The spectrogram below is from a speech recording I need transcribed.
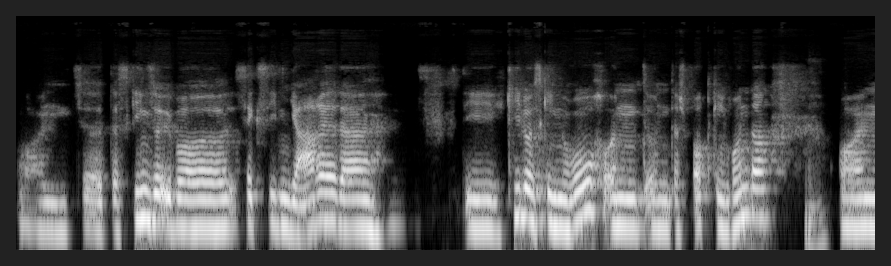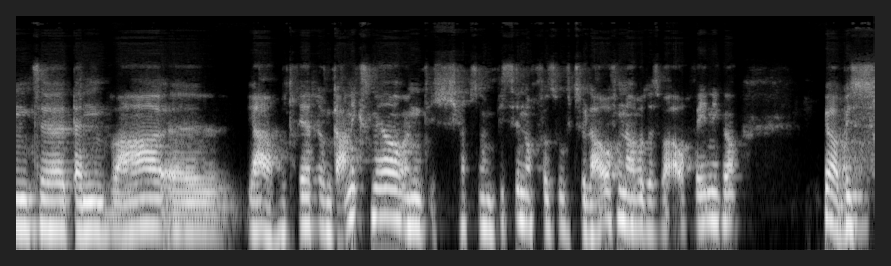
Und äh, das ging so über sechs, sieben Jahre. Da die Kilos gingen hoch und, und der Sport ging runter. Ja. Und äh, dann war äh, ja mit Triathlon gar nichts mehr und ich habe so ein bisschen noch versucht zu laufen, aber das war auch weniger. Ja, bis,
